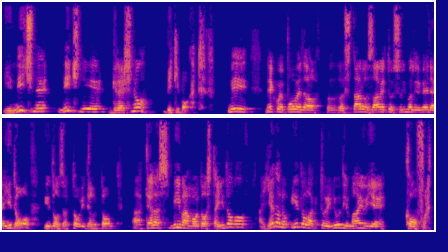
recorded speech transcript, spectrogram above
I nič, ne, nič nije grešno biti bogat. Mi, neko je povedal, v starom zavetu su imali velja idolov, idol za to, idol to. A teraz mi imamo dosta idolov, a jedan od idola koji ljudi imaju je komfort.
